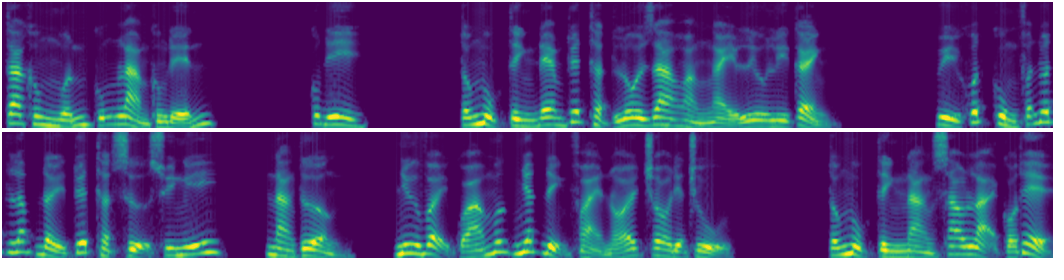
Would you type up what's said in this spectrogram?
ta không muốn cũng làm không đến. Cút đi. Tống mục tình đem tuyết thật lôi ra hoàng ngày lưu ly cảnh ủy khuất cùng phẫn ướt lấp đầy tuyết thật sự suy nghĩ, nàng tưởng, như vậy quá mức nhất định phải nói cho điện chủ. Tống mục tình nàng sao lại có thể.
